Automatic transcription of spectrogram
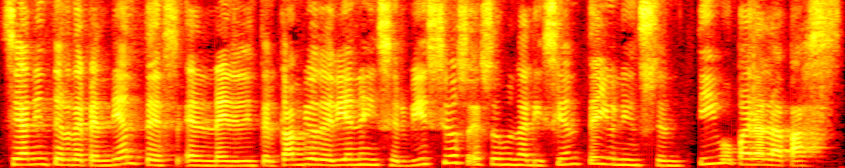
sean interdependientes en el intercambio de bienes y servicios, eso es un aliciente y un incentivo para la paz,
